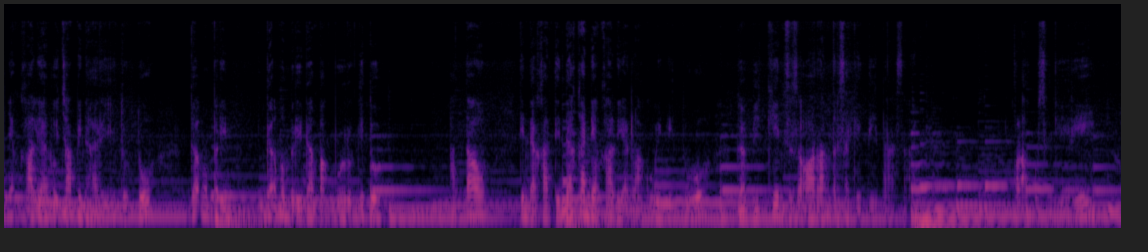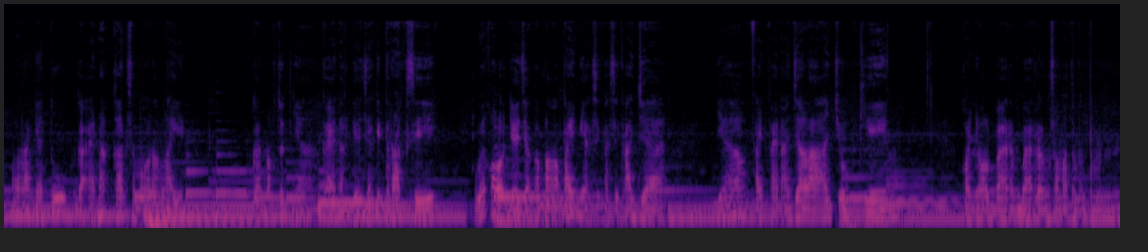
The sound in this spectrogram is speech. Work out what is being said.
yang kalian ucapin hari itu tuh gak memberi gak memberi dampak buruk gitu atau tindakan-tindakan yang kalian lakuin itu gak bikin seseorang tersakiti perasaannya. Kalau aku sendiri orangnya tuh gak enakan sama orang lain. Bukan maksudnya gak enak diajak interaksi. Gue kalau diajak ngapa-ngapain ya asik-asik aja. Ya fine fine aja lah joking konyol bareng-bareng sama temen-temen.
